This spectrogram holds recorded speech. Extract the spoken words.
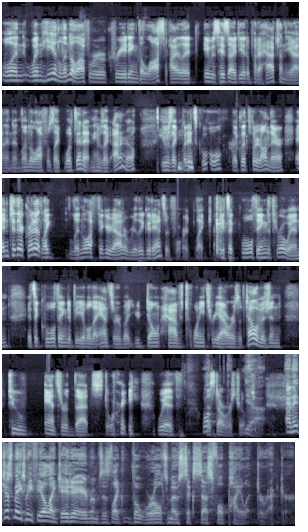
Well, and when he and Lindelof were creating the Lost pilot, it was his idea to put a hatch on the island, and Lindelof was like, "What's in it?" And he was like, "I don't know." He was like, "But it's cool. Like, let's put it on there." And to their credit, like Lindelof figured out a really good answer for it. Like, it's a cool thing to throw in. It's a cool thing to be able to answer, but you don't have 23 hours of television to answer that story with Well, the Star Wars trilogy. Yeah, and it just makes me feel like J.J. Abrams is like the world's most successful pilot director.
